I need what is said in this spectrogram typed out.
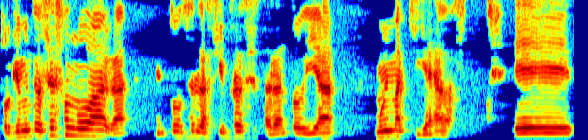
porque mientras eso no haga, entonces las cifras estarán todavía muy maquilladas. Eh,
